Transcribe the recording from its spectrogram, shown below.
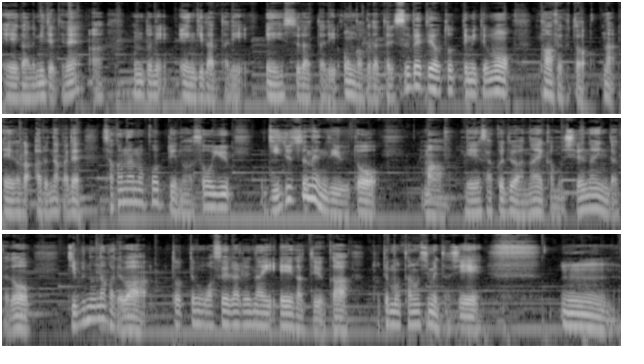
映画で見ててねあ本当に演技だったり演出だったり音楽だったり全てを撮ってみてもパーフェクトな映画がある中で「魚の子」っていうのはそういう技術面で言うとまあ名作ではないかもしれないんだけど自分の中ではとっても忘れられない映画というかとても楽しめたしうん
